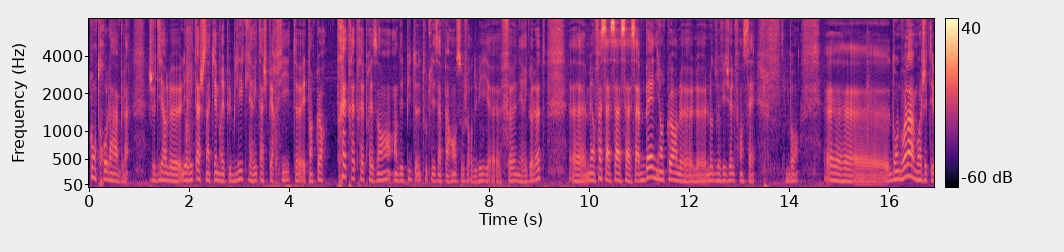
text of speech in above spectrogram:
contrôlables. Je veux dire, l'héritage 5ème République, l'héritage perfide euh, est encore très très très présent en dépit de toutes les apparences aujourd'hui fun et rigolotes. Mais enfin, ça, ça, ça, baigne encore l'audiovisuel français. Bon, Euh, donc voilà, moi j'étais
